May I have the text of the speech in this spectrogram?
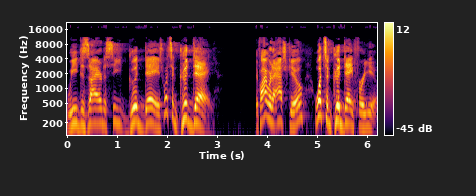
We desire to see good days. What's a good day? If I were to ask you, what's a good day for you?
